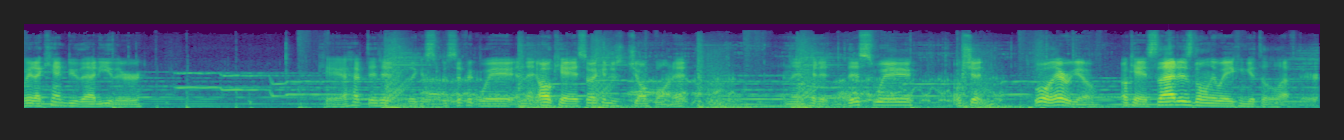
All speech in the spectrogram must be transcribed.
Wait, I can't do that either. Okay, I have to hit like a specific way and then... Okay, so I can just jump on it. And then hit it this way. Oh shit. Whoa, there we go. Okay, so that is the only way you can get to the left there.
